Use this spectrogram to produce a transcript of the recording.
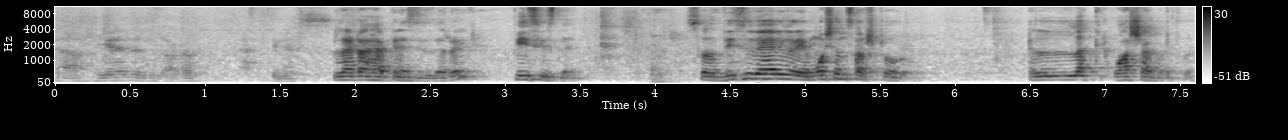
Yeah, here there's a lot of happiness. lot of happiness is there, right? Peace is there. So this is where your emotions are stored. ಎಲ್ಲ ವಾಶ್ ಆಗ್ಬಿಡ್ತದೆ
